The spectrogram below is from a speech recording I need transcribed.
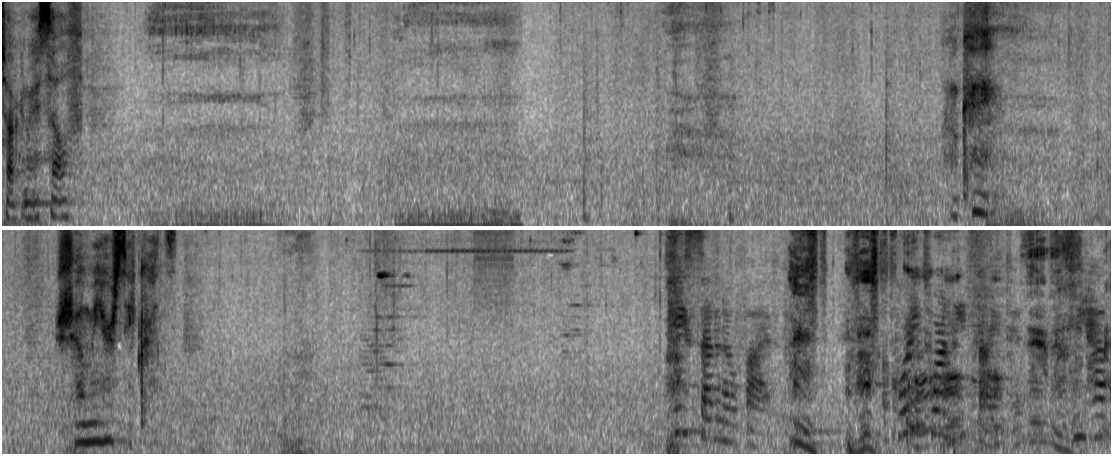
Talking to myself. Okay. Show me your secrets. Case 705. According to our lead scientist, we have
